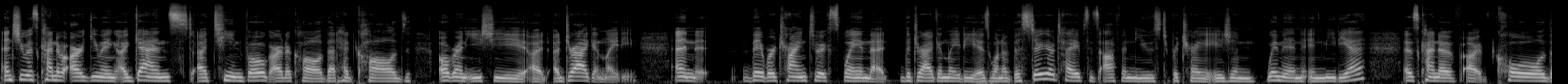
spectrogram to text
and she was kind of arguing against a Teen Vogue article that had called Oren Ishii a, a dragon lady, and they were trying to explain that the dragon lady is one of the stereotypes that's often used to portray Asian women in media as kind of a cold,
